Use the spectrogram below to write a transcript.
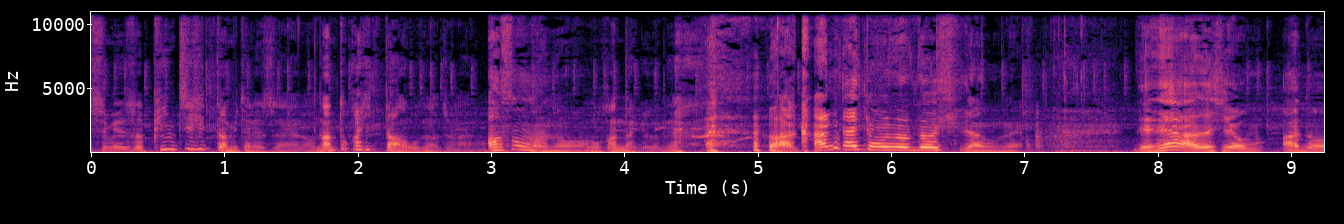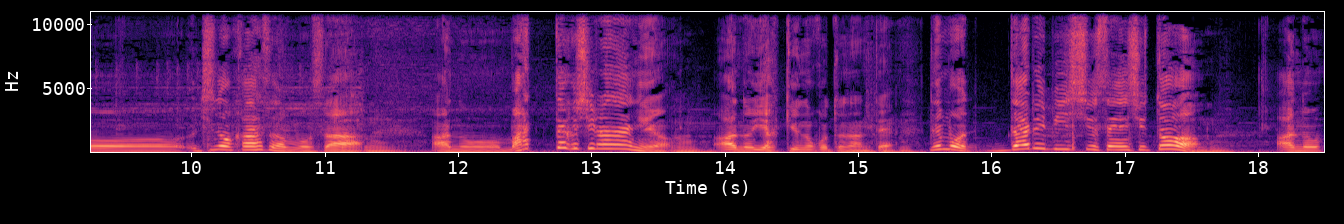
指名打者ピンチヒッターみたいなやつじゃないの？なんとかヒッターのことなんじゃないの？あそうなの？わかんないけどね。わかんない友達同士なのね。でね私あのーうちの母さんもさ、うんあのー全く知らないのよ、うん。あの野球のことなんて。うん。でもダルビッシュ選手と、あの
